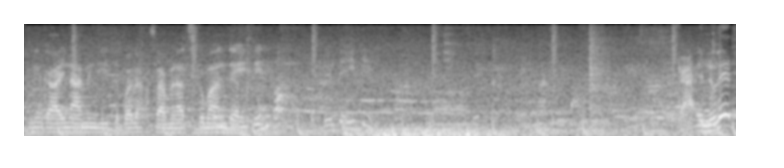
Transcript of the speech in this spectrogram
Huling kain namin dito pala. Kasama natin si Commander. 2018 pa? 2018. Kain ulit!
